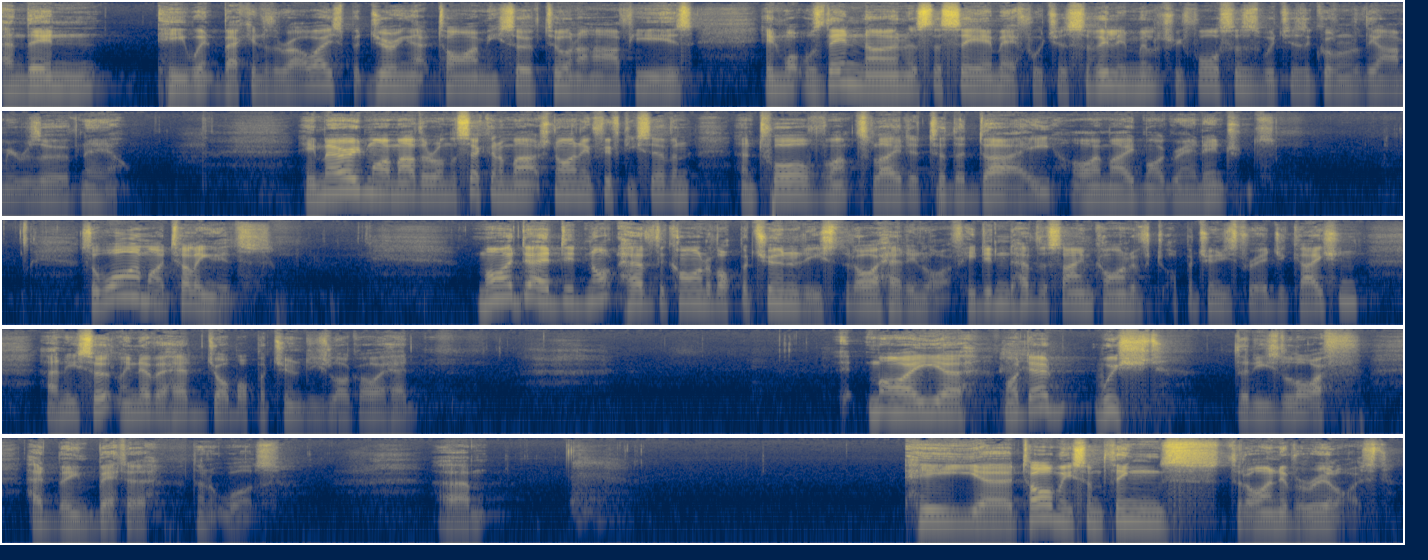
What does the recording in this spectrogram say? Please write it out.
and then he went back into the railways, but during that time he served two and a half years in what was then known as the CMF, which is Civilian Military Forces, which is equivalent to the Army Reserve now. He married my mother on the 2nd of March 1957, and 12 months later to the day I made my grand entrance. So, why am I telling you this? My dad did not have the kind of opportunities that I had in life. He didn't have the same kind of opportunities for education, and he certainly never had job opportunities like I had my, uh, my dad wished that his life had been better than it was. Um, he uh, told me some things that I never realised.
